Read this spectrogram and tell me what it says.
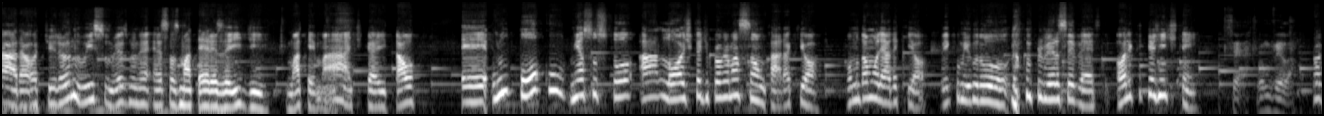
Cara, ó, tirando isso mesmo, né? Essas matérias aí de matemática e tal, é, um pouco me assustou a lógica de programação, cara. Aqui, ó. Vamos dar uma olhada aqui, ó. Vem comigo no, no primeiro semestre. Olha o que, que a gente tem. Certo, vamos ver lá.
